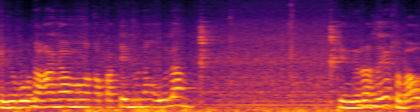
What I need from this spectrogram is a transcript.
Inubusan ka ng mga kapatid mo ng ulam. Sindiro sa'yo, sabaw.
